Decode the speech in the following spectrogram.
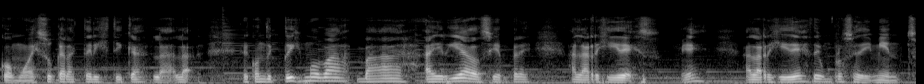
como es su característica, el conductismo va, va, a ir guiado siempre a la rigidez, ¿bien? a la rigidez de un procedimiento,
